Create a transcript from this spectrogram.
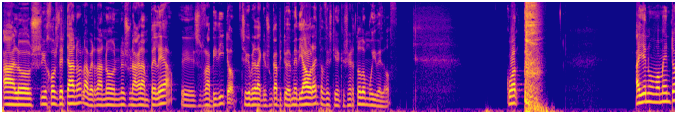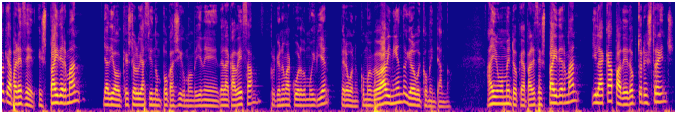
A los hijos de Thanos, la verdad, no, no es una gran pelea. Es rapidito. Sí que es verdad que es un capítulo de media hora, entonces tiene que ser todo muy veloz. Hay en un momento que aparece Spider-Man. Ya digo que esto lo voy haciendo un poco así como me viene de la cabeza, porque no me acuerdo muy bien. Pero bueno, como me va viniendo, yo lo voy comentando. Hay un momento que aparece Spider-Man y la capa de Doctor Strange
